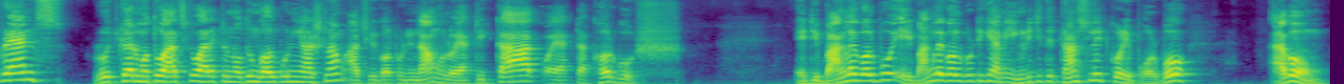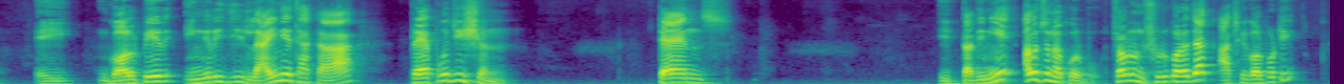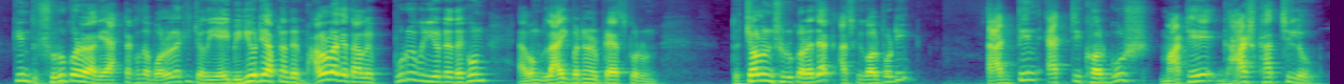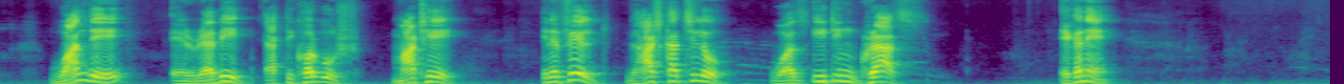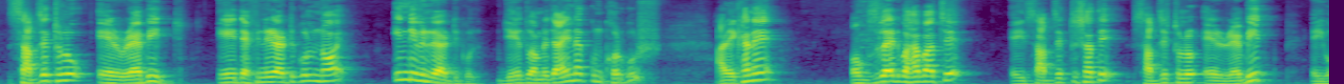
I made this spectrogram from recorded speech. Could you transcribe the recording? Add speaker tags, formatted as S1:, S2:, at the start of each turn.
S1: Friends রোজকার মতো আজকেও আরেকটা নতুন গল্প নিয়ে আসলাম। আজকের গল্পটির নাম হলো একটি কাক ও একটা খরগোশ। এটি বাংলা গল্প। এই বাংলা গল্পটিকে আমি ইংরেজিতে ট্রান্সলেট করে পড়ব এবং এই গল্পের ইংরেজি লাইনে থাকা প্রেপোজিশন টেন্স ইত্যাদি নিয়ে আলোচনা করব। চলুন শুরু করা যাক আজকে গল্পটি। কিন্তু শুরু করার আগে একটা কথা বলে রাখি, যদি এই ভিডিওটি আপনাদের ভালো লাগে তাহলে পুরো ভিডিওটা দেখুন এবং লাইক বাটনে প্রেস করুন। তো চলুন শুরু করা যাক আজকে গল্পটি। একদিন একটি খরগোশ মাঠে ঘাস খাচ্ছিল। ওয়ান ডে এ র্যাবিট একটি খরগোশ, মাঠে ইন এ ফিল্ড ঘাস খাচ্ছিল ওয়াজ ইটিং গ্রাস এখানে সাবজেক্ট হলো এ র্যাবিট এ ডেফিনিট আর্টিকুল নয় ইনডিফিনিট আর্টিকুল যেহেতু আমরা জানি না কোন খরগোশ, আর এখানে অক্সিলাইড ভাব আছে, এই সাবজেক্টের সাথে। সাবজেক্ট হলো এ র্যাবিট এই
